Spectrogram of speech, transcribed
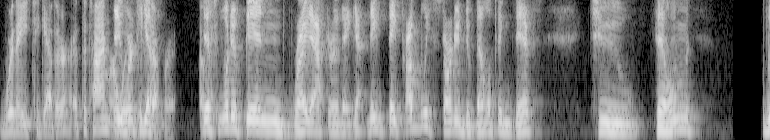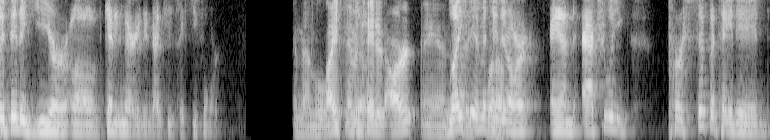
Were they together at the time, or They were they together. Separate? This would have been right after they got they they probably started developing this to film within a year of getting married in 1964. And then life So- imitated art, and life imitated art and actually precipitated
